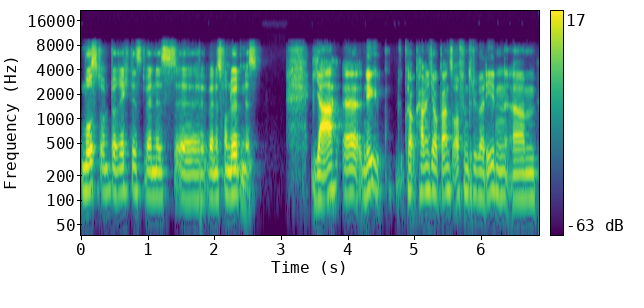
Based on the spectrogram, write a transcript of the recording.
musst und berichtest, wenn es, äh, wenn es vonnöten ist? Ja, äh, nee, kann ich auch ganz offen drüber reden. Ähm,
